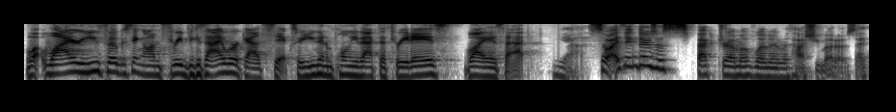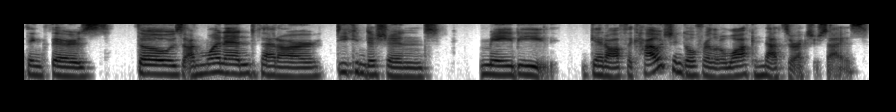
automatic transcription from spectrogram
Why are you focusing on three? Because I work out six. Are you going to pull me back to three days? Why is that? Yeah. So I think there's a spectrum of women with Hashimoto's. I think there's those on one end that are deconditioned, maybe get off the couch and go for a little walk, and that's their exercise.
